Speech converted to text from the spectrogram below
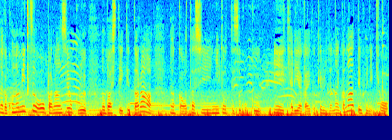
なんかこの3つをバランスよく伸ばしていけたらなんか私にとってすごくいいキャリアが描けるんじゃないかなっていうふうに今日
